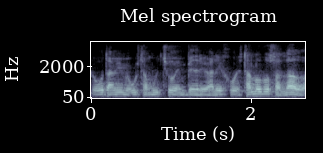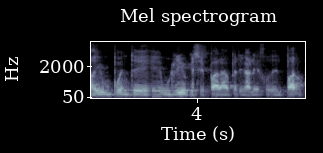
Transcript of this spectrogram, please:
Luego también me gusta mucho en Pedregalejo. Están los dos al lado. Hay un puente, un río que separa Pedregalejo del palo.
